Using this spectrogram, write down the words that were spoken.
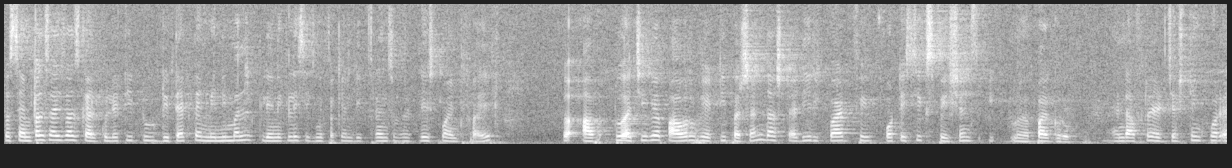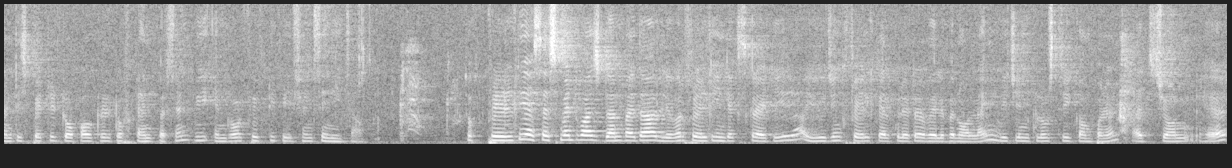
The sample size was calculated to detect a minimal clinically significant difference of at least 0.5 so uh, to achieve a power of 80%, the study required 46 patients uh, per group. And after adjusting for anticipated dropout rate of 10%, we enrolled 50 patients in each arm. So frailty assessment was done by the liver frailty index criteria using frail calculator available online, which includes three components as shown here.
